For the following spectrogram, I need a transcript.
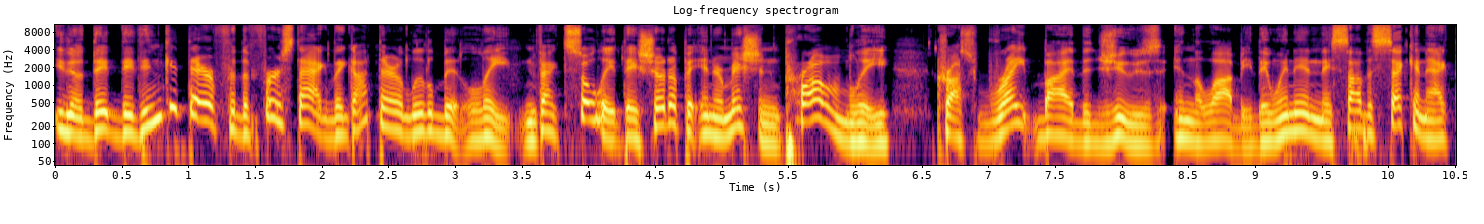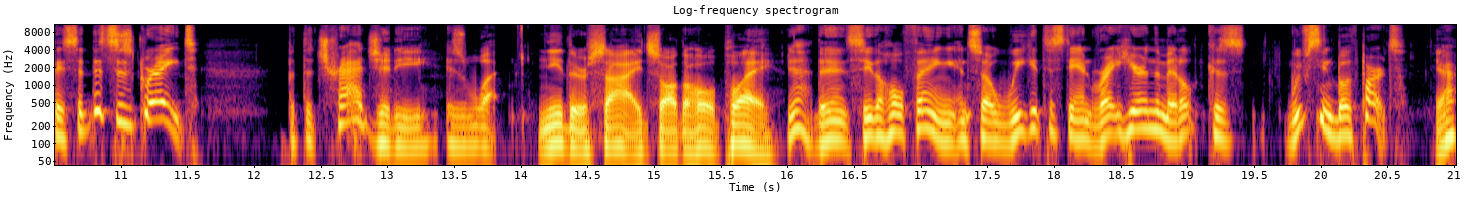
you know they, they didn't get there for the first act. They got there a little bit late. In fact, so late they showed up at intermission, probably crossed right by the Jews in the lobby. They went in, they saw the second act. They said, "This is great," but the tragedy is what? Neither side saw the whole play. Yeah, they didn't see the whole thing. And so we get to stand right here in the middle because we've seen both parts. Yeah.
